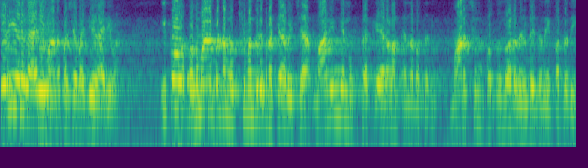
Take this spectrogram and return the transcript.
ചെറിയൊരു കാര്യമാണ് പക്ഷെ വലിയ കാര്യമാണ്. ഇപ്പോ ബഹുമാനപ്പെട്ട മുഖ്യമന്ത്രി പ്രഖ്യാപിച്ച മാലിന്യമുക്ത കേരളം എന്ന പദ്ധതി മാർച്ച് മുപ്പത്തൊന്ന് വരെ നീണ്ടിരിക്കുന്ന ഈ പദ്ധതി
